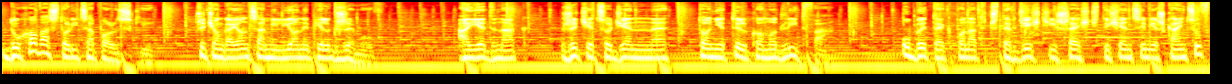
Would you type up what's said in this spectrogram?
Duchowa stolica Polski, przyciągająca miliony pielgrzymów. A jednak życie codzienne to nie tylko modlitwa. Ubytek ponad 46 tysięcy mieszkańców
